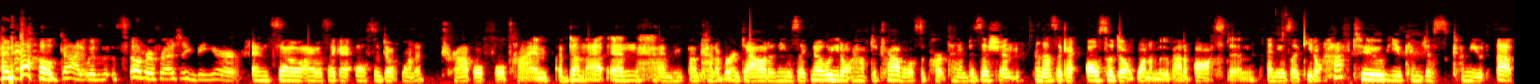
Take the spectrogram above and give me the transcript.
I know, God, it was so refreshing to hear. And so I was like, I also don't want to travel full time. I've done that and I'm, I'm kind of burnt out. And he was like, no, you don't have to travel. It's a part time position. And I was like, I also don't want to move out of Austin. And he was like, you don't have to. You can just commute up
